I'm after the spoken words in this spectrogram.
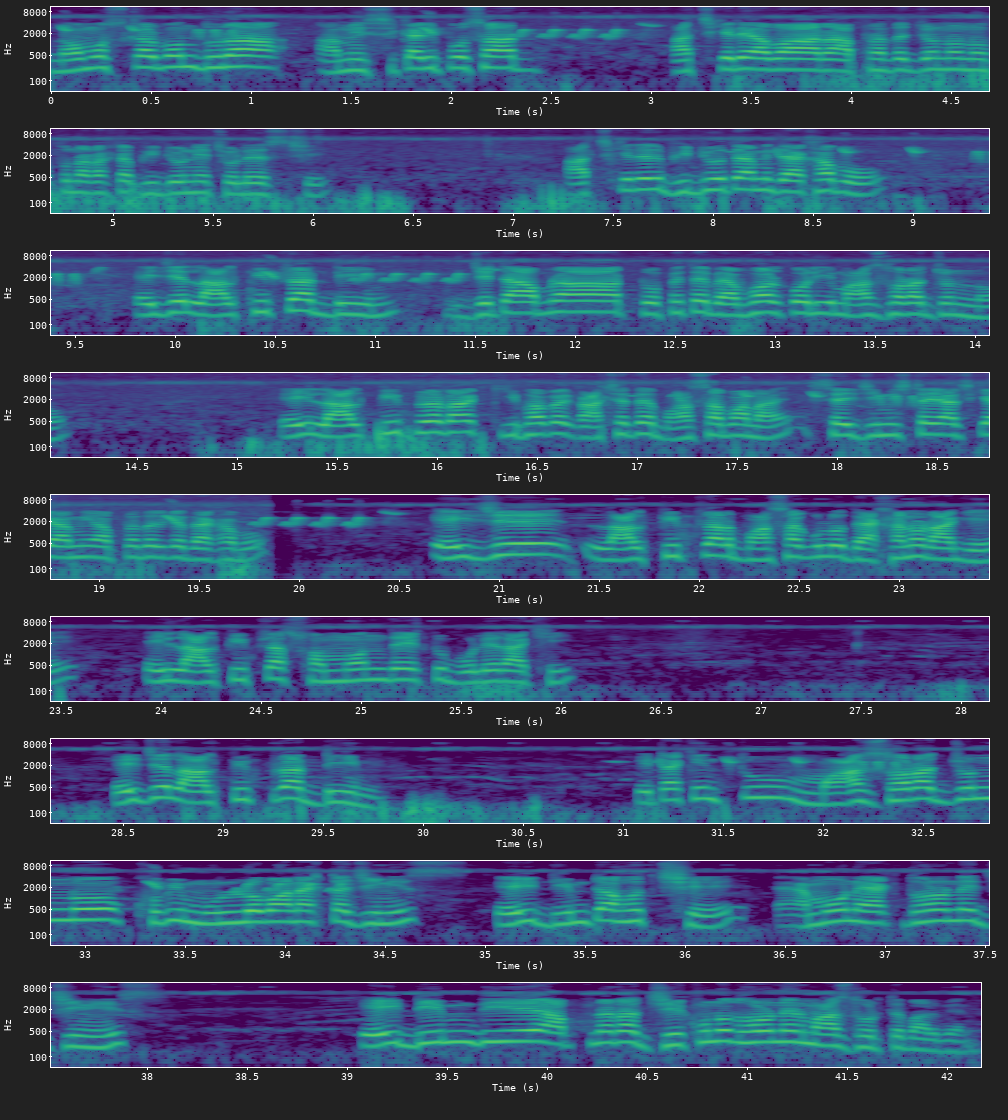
নমস্কার বন্ধুরা, আমি শিকারি প্রসাদ। আজকের আবার আপনাদের জন্য নতুন আর একটা ভিডিও নিয়ে চলে এসেছি। আজকের ভিডিওতে আমি দেখাবো এই যে লাল পিঁপড়ার ডিম, যেটা আমরা টোপেতে ব্যবহার করি মাছ ধরার জন্য। এই লাল পিঁপড়ারা কীভাবে গাছেতে বাসা বানায়, সেই জিনিসটাই আজকে আমি আপনাদেরকে দেখাবো। এই যে লাল পিঁপড়ার বাসাগুলো দেখানোর আগে, এই লাল পিঁপড়ার সম্বন্ধে একটু বলে রাখি। এই যে লাল পিঁপড়ার ডিম, এটা কিন্তু মাছ ধরার জন্য খুবই মূল্যবান একটা জিনিস। এই ডিমটা হচ্ছে এমন এক ধরনের জিনিস, এই ডিম দিয়ে আপনারা যে কোনো ধরনের মাছ ধরতে পারবেন।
